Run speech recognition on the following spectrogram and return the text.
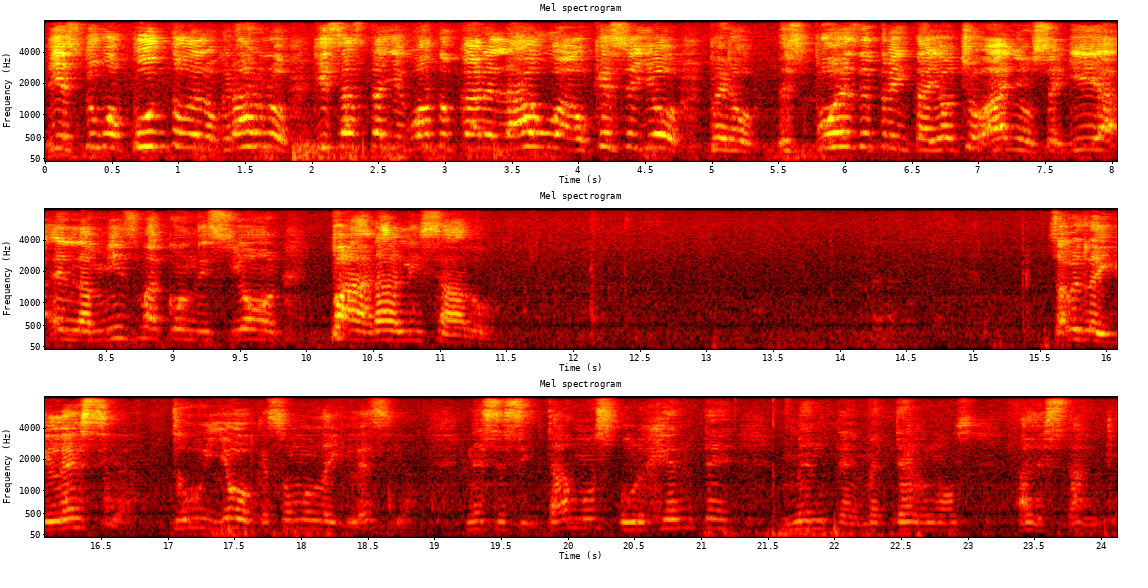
y estuvo a punto de lograrlo. Quizá hasta llegó a tocar el agua o qué sé yo. Pero después de 38 años seguía en la misma condición, paralizado. ¿Sabes? La iglesia, tú y yo que somos la iglesia necesitamos urgentemente meternos al estanque,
